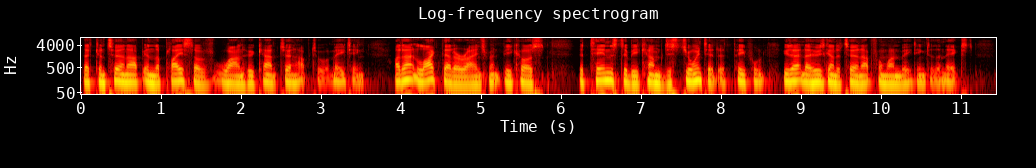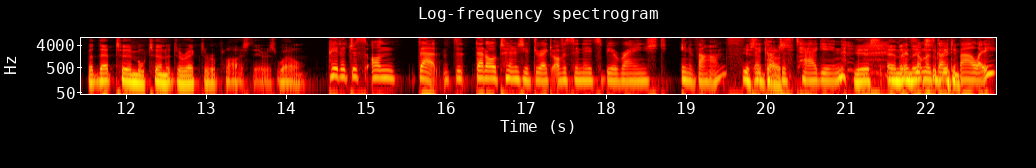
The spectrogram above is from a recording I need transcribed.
that can turn up in the place of one who can't turn up to a meeting. I don't like that arrangement because it tends to become disjointed. If people, you don't know who's going to turn up from one meeting to the next. But that term alternate director applies there as well. Peter, just on that, th- that alternative director obviously needs to be arranged in advance. Yes, they can't does. just tag in Yes, and it when someone's to going be, to Bali.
